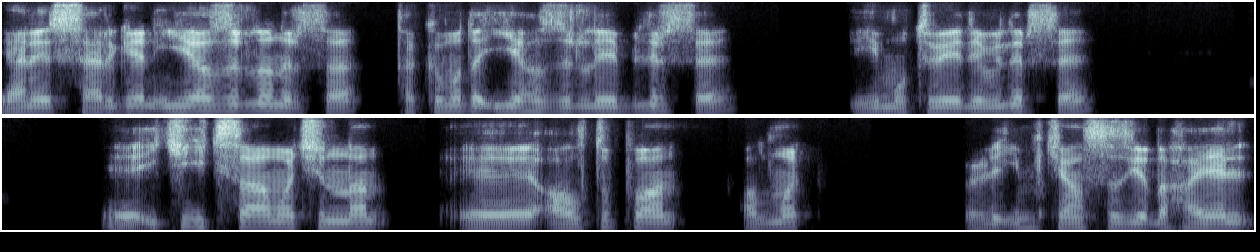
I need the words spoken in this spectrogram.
yani Sergen iyi hazırlanırsa, takımı da iyi hazırlayabilirse, iyi motive edebilirse e, iki iç saha maçından e, 6 puan almak öyle imkansız ya da hayal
